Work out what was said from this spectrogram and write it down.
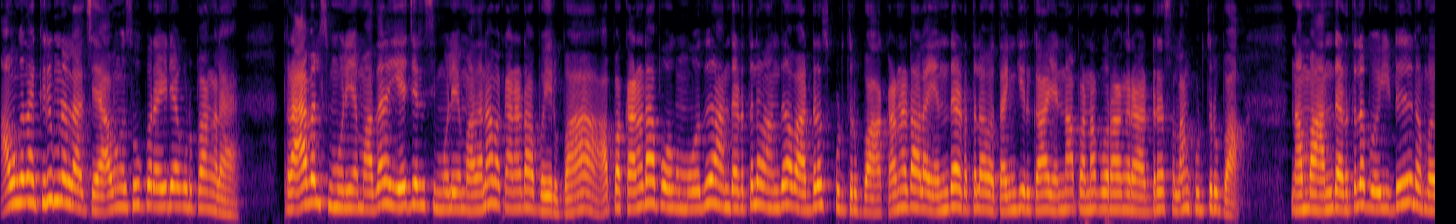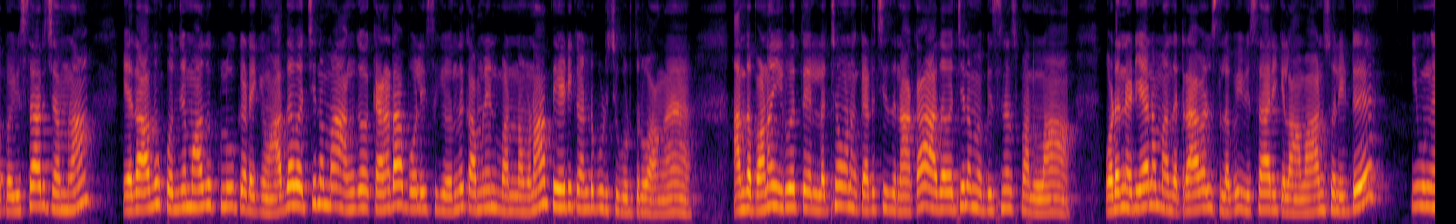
அவங்க தான் கிரிமினல் ஆச்சே. அவங்க சூப்பர் ஐடியா கொடுப்பாங்களே. ட்ராவல்ஸ் மூலியமாக தான் ஏஜென்சி மூலியமாக தானே அவள் கனடா போயிருப்பா. அப்போ கனடா போகும்போது அந்த இடத்துல வந்து அவள் அட்ரஸ் கொடுத்துருப்பா. கனடாவில் எந்த இடத்துல அவள் தங்கியிருக்கா என்ன பண்ண போகிறாங்கிற அட்ரஸ் எல்லாம் கொடுத்துருப்பா. நம்ம அந்த இடத்துல போயிட்டு நம்ம இப்போ விசாரித்தோம்னா ஏதாவது கொஞ்சமாவது க்ளூ கிடைக்கும். அதை வச்சு நம்ம அங்கே கனடா போலீஸுக்கு வந்து கம்ப்ளைண்ட் பண்ணோம்னா தேடி கண்டுபிடிச்சி கொடுத்துருவாங்க. அந்த பணம் இருபத்தேழு லட்சம் உனக்கு கிடச்சிதுனாக்கா அதை வச்சு நம்ம பிஸ்னஸ் பண்ணலாம். உடனடியாக நம்ம அந்த ட்ராவல்ஸில் போய் விசாரிக்கலாம். வான்னு சொல்லிட்டு இவங்க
